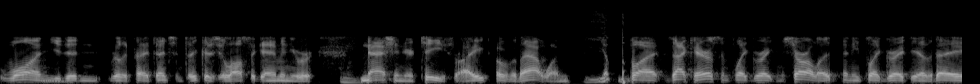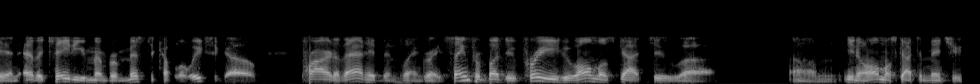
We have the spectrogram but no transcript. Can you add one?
One you didn't really pay attention to because you lost the game and you were gnashing your teeth right over that one. Yep. But Zach Harrison played great in Charlotte, and he played great the other day. And Ebiketie, you remember, missed a couple of weeks ago. Prior to that, had been playing great. Same for Bud Dupree, who almost got to, uh, um, you know, almost got to Minshew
